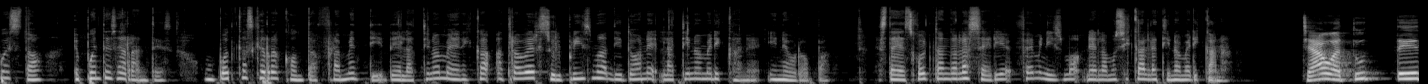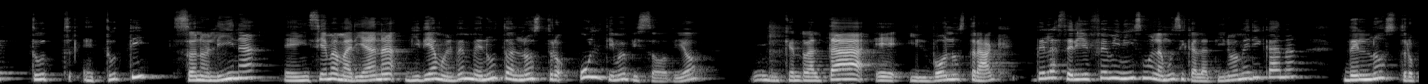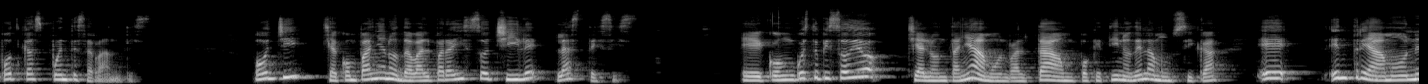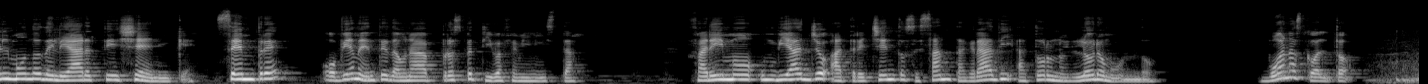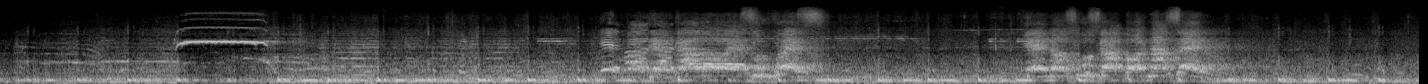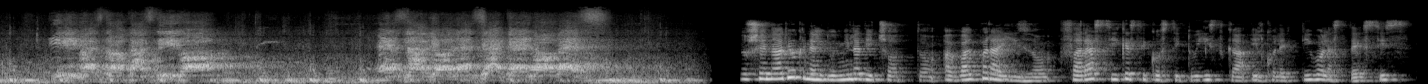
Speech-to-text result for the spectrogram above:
Questo è Puentes Errantes, un podcast che racconta frammenti di Latinoamerica attraverso il prisma di donne latinoamericane in Europa. Stai ascoltando la serie Femminismo nella musica latinoamericana. Ciao a tutte, tut e tutti, sono Lina e insieme a Mariana vi diamo il benvenuto al nostro ultimo episodio, che in realtà è il bonus track della serie Femminismo nella musica latinoamericana del nostro podcast Puentes Errantes. Oggi ci accompagnano da Valparaíso, Cile, las tesis. E con questo episodio ci allontaniamo in realtà un pochettino dalla musica e entriamo nel mondo delle arti sceniche, sempre ovviamente da una prospettiva femminista. Faremo un viaggio a 360 gradi attorno al loro mondo. Buon ascolto! Es la violencia che non ves. Lo scenario che nel 2018 a Valparaíso farà sì che si costituisca il collettivo La Stessis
